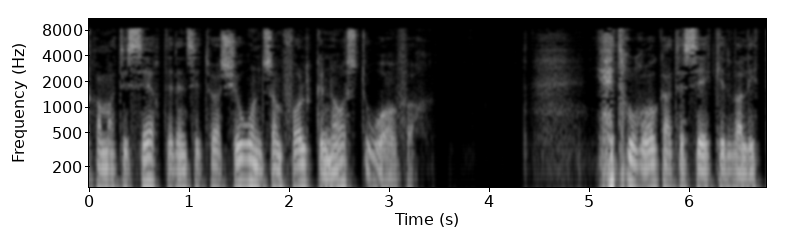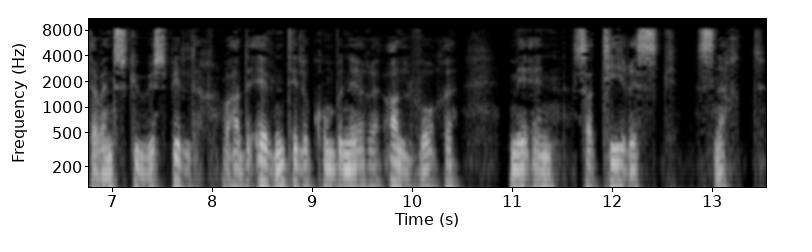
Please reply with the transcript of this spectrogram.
dramatiserte den situasjonen som folket nå sto overfor. Jeg tror òg at Esekiel var litt av en skuespiller og hadde evnen til å kombinere alvoret med en satirisk snert.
